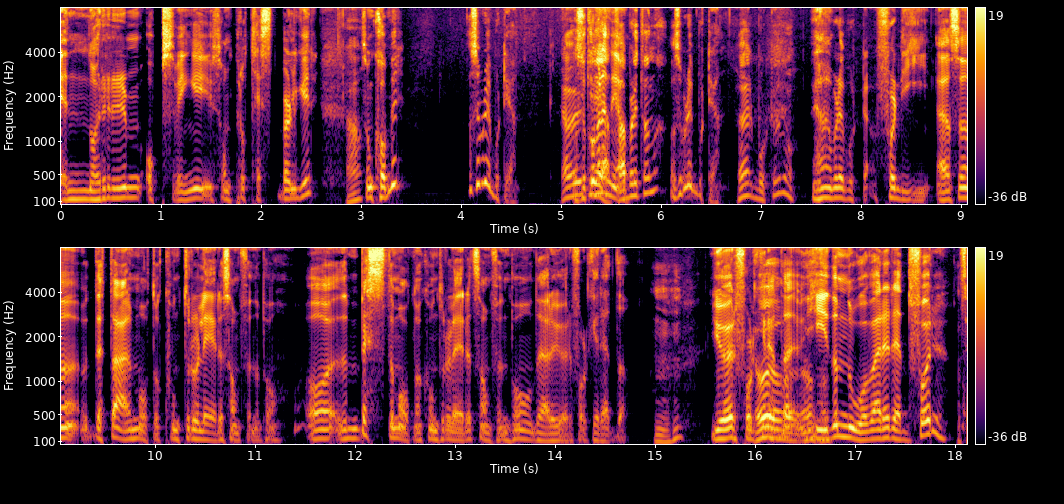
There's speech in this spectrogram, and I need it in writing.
enorm oppsving i sånn protestbølger Ja. som kommer, og så blir det borte igjen. Ja, og så kommer den igjen. blitt den, da. Og så blir den borte igjen. Hun er borte nå. Ja, ble borte. Fordi altså, dette er en måte å kontrollere samfunnet på. Og den beste måten å kontrollere et samfunn på, det er å gjøre folk redde. Gjør folk Jo, jo, redde. jo. Gi dem noe å være redd for. Og,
